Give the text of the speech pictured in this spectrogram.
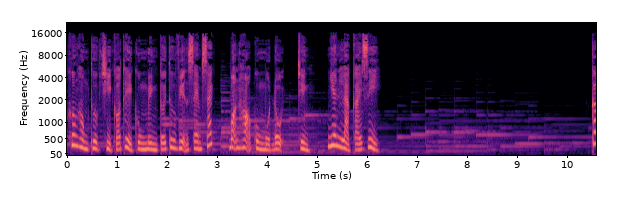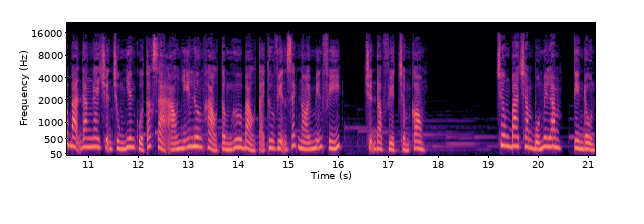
Khương Hồng Thược chỉ có thể cùng mình tới thư viện xem sách, bọn họ cùng một đội, Trình, Nhiên là cái gì? Các bạn đang nghe chuyện trùng niên của tác giả áo nhĩ lương khảo tầm ngư bảo tại thư viện sách nói miễn phí. Chuyện đọc việt.com Chương 345 Tin đồn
